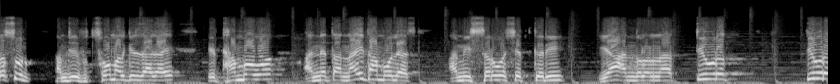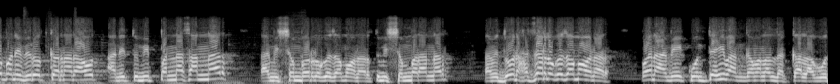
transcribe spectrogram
नसून आमची स्वमालकीची जागा आहे हे थांबवावं. अन्यथा नाही थांबवल्यास आम्ही सर्व शेतकरी या आंदोलनात तीव्र तीव्रपणे विरोध करणार आहोत आणि तुम्ही पन्नास आणणार आम्ही शंभर लोक जमा होणार. तुम्ही शंभर आणणार आम्ही दोन हजार लोक जमा होणार. पण आम्ही कोणत्याही बांधकामाला धक्का लागू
